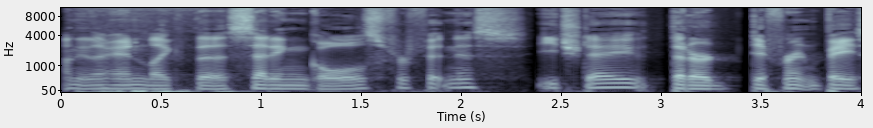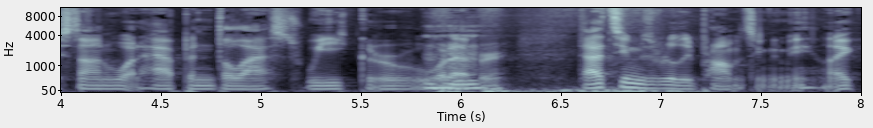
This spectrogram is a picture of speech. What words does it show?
on the other hand, like the setting goals for fitness each day that are different based on what happened the last week or whatever, that seems really promising to me. Like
